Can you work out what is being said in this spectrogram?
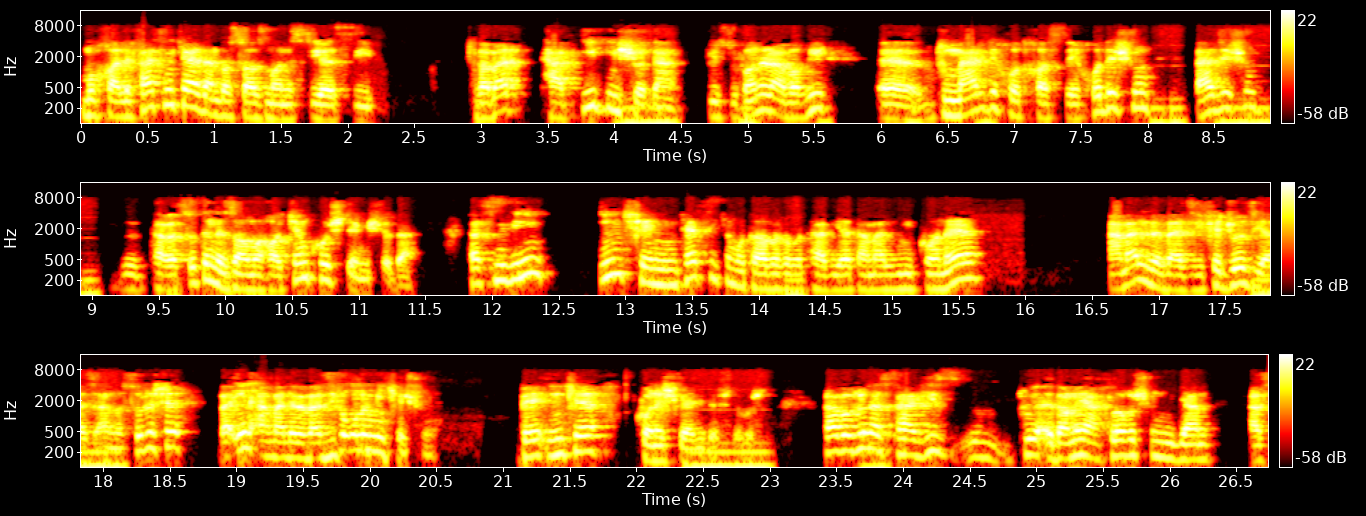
مخالفت می‌کردن با سازمان سیاسی و بعد تبعید می‌شدن. فیلسوفان رواقی تو مرگ خودخواسته خودشون بعضیشون توسط نظام حاکم کشته می‌شدن. پس می‌بینیم این چنین کسی که مطابق با طبیعت عمل می‌کنه عمل به وظیفه جزی از عناصرشه و این عمل به وظیفه اونو میکشونه. به اینکه کنشگری داشته باشه. رواقیون از پرهیز تو ادامه اخلاقشون میگن از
